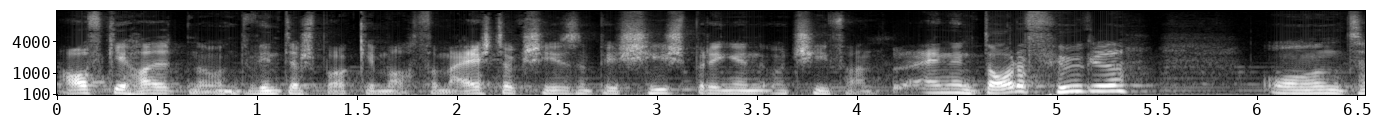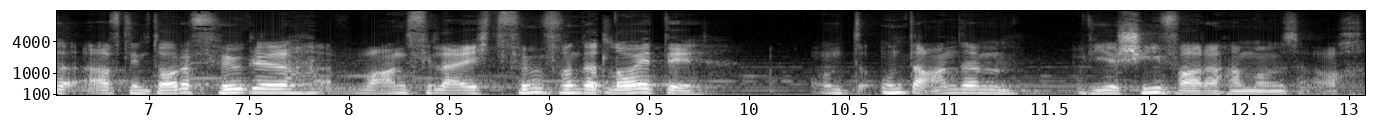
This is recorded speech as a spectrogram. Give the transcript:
aufgehalten und Wintersport gemacht, vom Eisstockschießen bis Skispringen und Skifahren. Einen Dorfhügel und auf dem Dorfhügel waren vielleicht 500 Leute und unter anderem wir Skifahrer haben uns auch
